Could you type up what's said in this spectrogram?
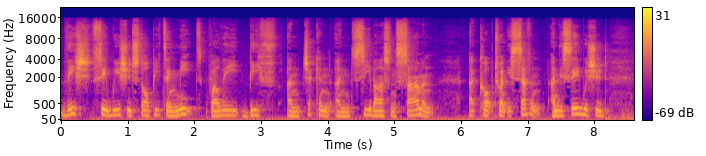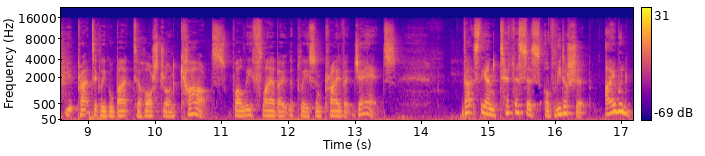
They say we should stop eating meat while they eat beef and chicken and sea bass and salmon at COP27. And they say we should practically go back to horse drawn carts while they fly about the place in private jets. That's the antithesis of leadership. I would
